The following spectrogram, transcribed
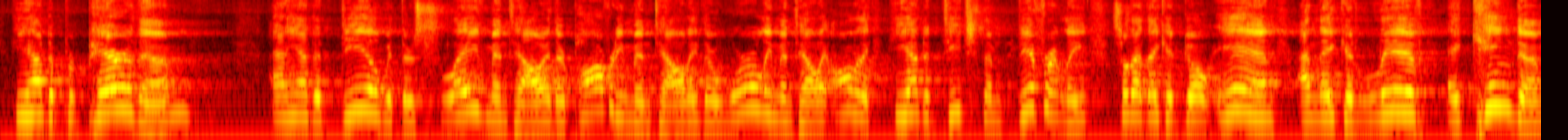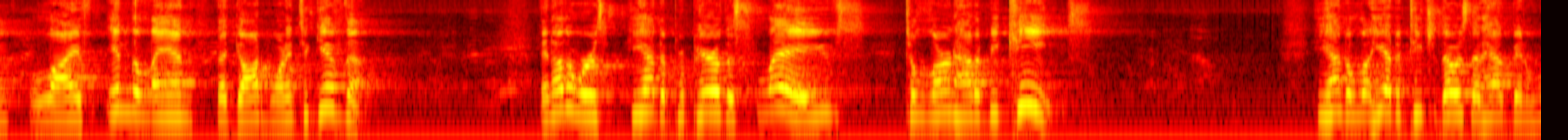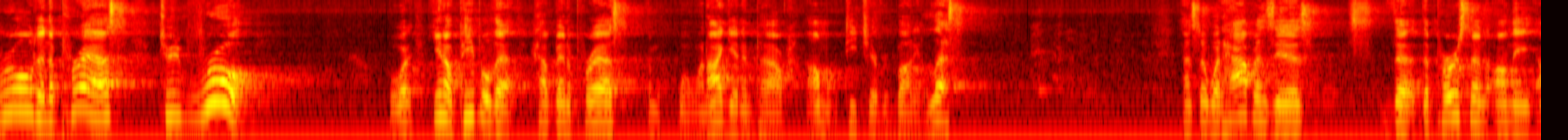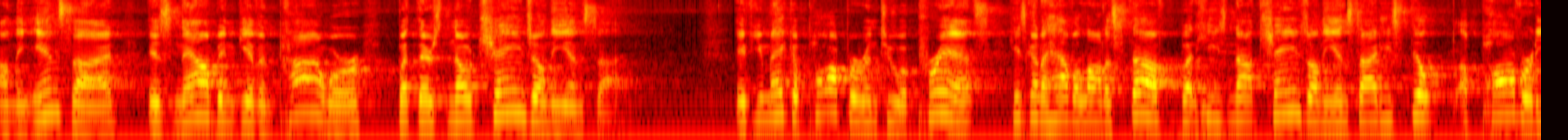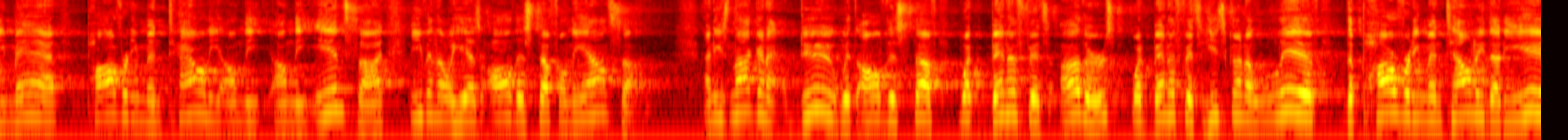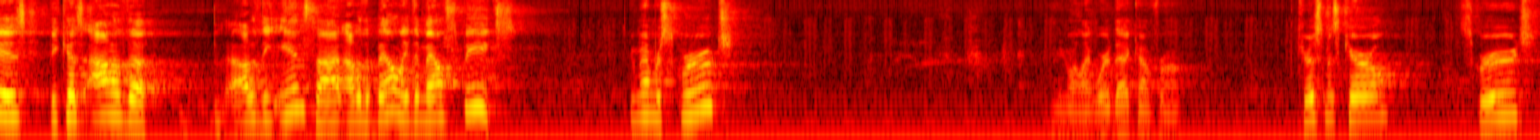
He had to prepare them and he had to deal with their slave mentality, their poverty mentality, their worldly mentality, all of it. He had to teach them differently so that they could go in and they could live a kingdom life in the land that God wanted to give them. In other words, he had to prepare the slaves to learn how to be kings. He had to, he had to teach those that had been ruled and oppressed to rule. What, you know, people that have been oppressed, um, well, when I get in power, I'm going to teach everybody a lesson. And so what happens is the, the person on the, on the inside is now been given power, but there's no change on the inside. If you make a pauper into a prince, he's going to have a lot of stuff, but he's not changed on the inside. He's still a poverty man poverty mentality on the, on the inside, even though he has all this stuff on the outside. And he's not going to do with all this stuff what benefits others, what benefits, he's going to live the poverty mentality that he is because out of the out of the inside, out of the belly, the mouth speaks. You remember Scrooge? You're going like, where'd that come from? Christmas Carol, Scrooge,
